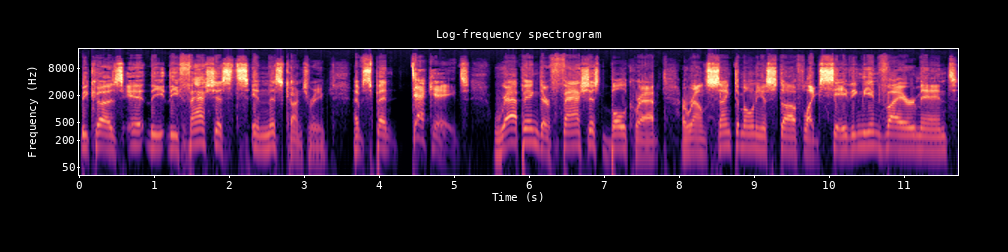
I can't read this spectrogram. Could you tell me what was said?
Because it, the, the fascists in this country have spent decades wrapping their fascist bullcrap around sanctimonious stuff like saving the environment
